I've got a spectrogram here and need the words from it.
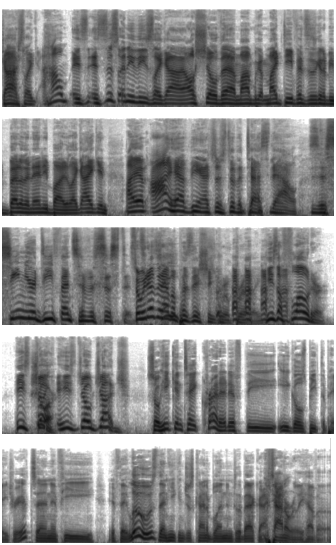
gosh like how is is this any of these like uh, I'll show them I'm my defense is going to be better than anybody like I can I have I have the answers to the test now. He's a senior defensive assistant. So he doesn't have a position group really. He's a floater. He's Sure. Joe, he's Joe Judge. So he can take credit if the Eagles beat the Patriots, and if he if they lose, then he can just kind of blend into the background. I don't really have a.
